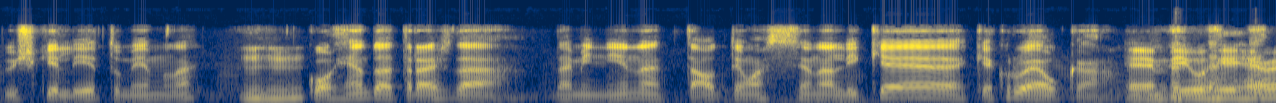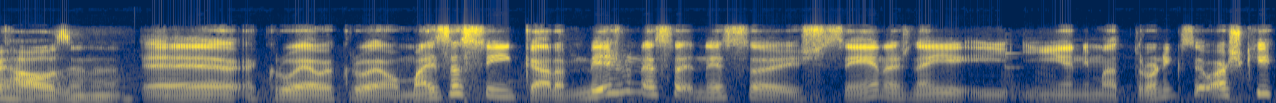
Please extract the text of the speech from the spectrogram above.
do esqueleto mesmo, né? Uhum. Correndo atrás da, da menina e tal, tem uma cena ali que é, que é cruel, cara. É meio Ray Harryhausen, né? É, é cruel, é cruel. Mas assim, cara, mesmo nessa, nessas cenas, né, e, e, em animatronics, eu acho que,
